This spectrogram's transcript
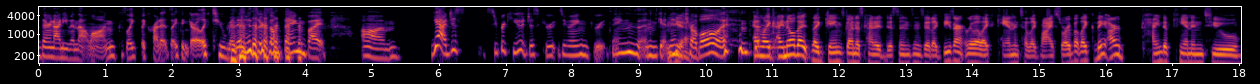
they're not even that long because like the credits I think are like two minutes or something. But um, yeah, just super cute. Just Groot doing Groot things and getting into Yeah. trouble. And, and like I know that like James Gunn is kind of distant and said like these aren't really like canon to like my story, but like they are kind of canon to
